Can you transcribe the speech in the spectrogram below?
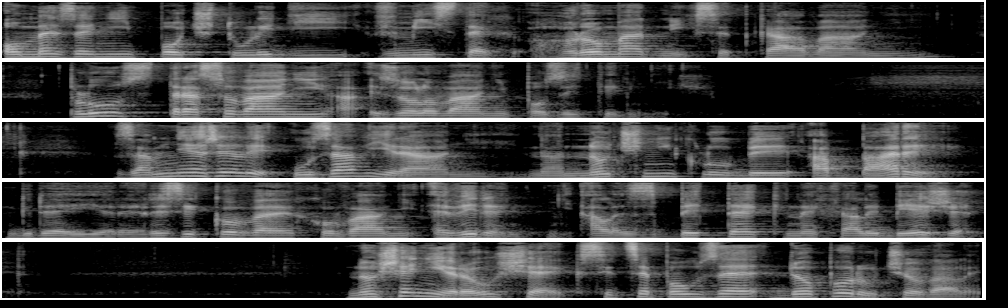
omezení počtu lidí v místech hromadných setkávání, plus trasování a izolování pozitivních. Zaměřili uzavírání na noční kluby a bary, kde je rizikové chování evidentní, ale zbytek nechali běžet. Nošení roušek sice pouze doporučovali,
